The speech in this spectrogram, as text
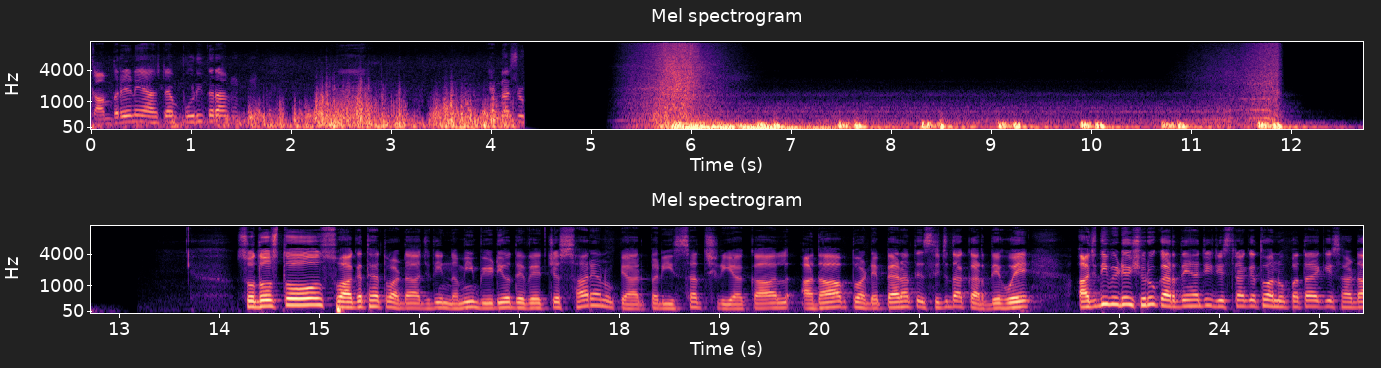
ਕੰਬ ਰਹੇ ਨੇ ਇਸ ਟਾਈਮ ਪੂਰੀ ਤਰ੍ਹਾਂ। ਤੇ ਇੰਨਾ ਸੋ ਦੋਸਤੋ, ਸਵਾਗਤ ਹੈ ਤੁਹਾਡਾ ਅੱਜ ਦੀ ਨਵੀਂ ਵੀਡੀਓ ਦੇ ਵਿੱਚ। ਸਾਰਿਆਂ ਨੂੰ ਪਿਆਰ ਭਰੀ ਸਤਿ ਸ਼੍ਰੀ ਅਕਾਲ। ਆਦਾਬ ਤੁਹਾਡੇ ਪੈਰਾਂ ਤੇ ਸਿਜਦਾ ਕਰਦੇ ਹੋਏ। ਅੱਜ ਦੀ ਵੀਡੀਓ ਸ਼ੁਰੂ ਕਰਦੇ ਹਾਂ ਜੀ, ਜਿਸ ਤਰ੍ਹਾਂ ਕਿ ਤੁਹਾਨੂੰ ਪਤਾ ਹੈ ਕਿ ਸਾਡਾ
